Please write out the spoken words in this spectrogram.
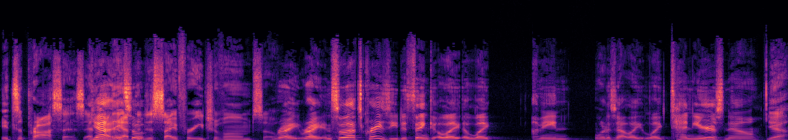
it's a process. And Yeah, then they and have so- to decipher each of them. So Right, right. And so that's crazy to think. Like, like I mean, what is that? Like, like ten years now. Yeah.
